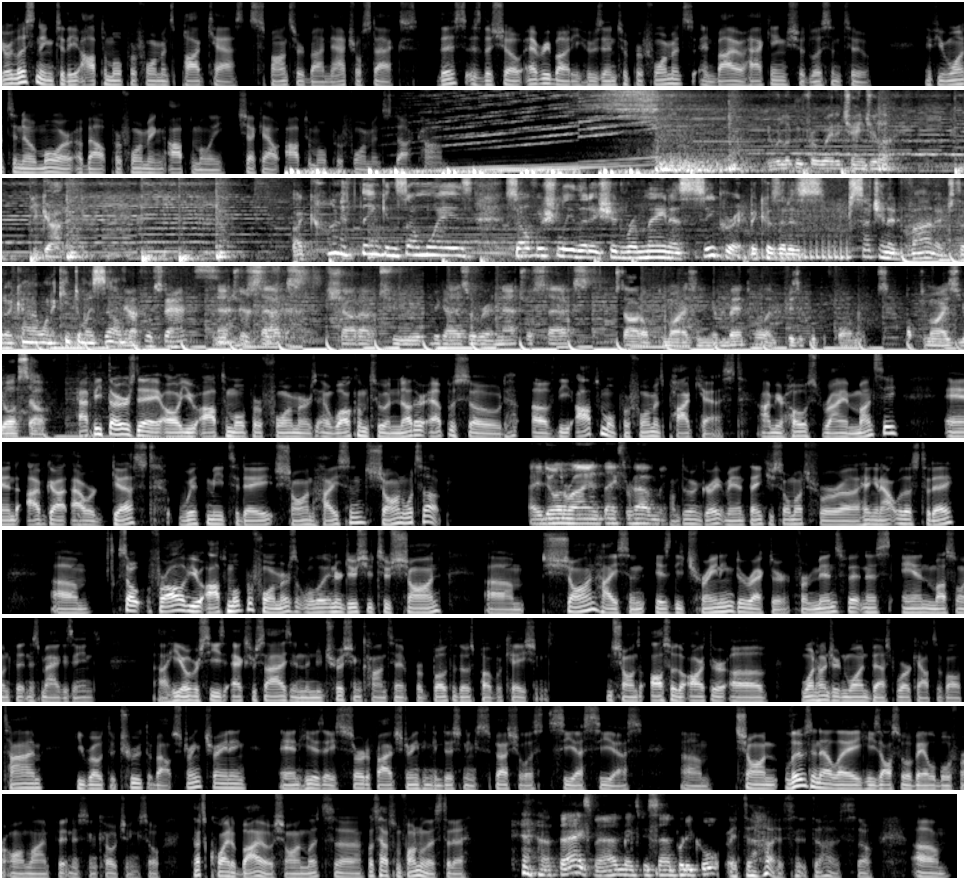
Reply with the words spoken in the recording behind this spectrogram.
You're listening to the Optimal Performance Podcast, sponsored by Natural Stacks. This is the show everybody who's into performance and biohacking should listen to. If you want to know more about performing optimally, check out optimalperformance.com. You were looking for a way to change your life. You got it. I kind of think, in some ways, selfishly, that it should remain a secret because it is such an advantage that I kind of want to keep to myself. Natural Stacks. Natural Stacks. Shout out to the guys over at Natural Stacks. Start optimizing your mental and physical performance. Optimize yourself. Happy Thursday, all you optimal performers, and welcome to another episode of the Optimal Performance Podcast. I'm your host, Ryan Munsey. And I've got our guest with me today, Sean Hyson. Sean, what's up? How you doing, Ryan? Thanks for having me. I'm doing great, man. Thank you so much for uh, hanging out with us today. Um, so, for all of you optimal performers, we'll introduce you to Sean. Um, Sean Hyson is the training director for Men's Fitness and Muscle and Fitness magazines. Uh, he oversees exercise and the nutrition content for both of those publications. And Sean's also the author of 101 Best Workouts of All Time he wrote The Truth About Strength Training, and he is a certified strength and conditioning specialist, CSCS. Um, Sean lives in LA. He's also available for online fitness and coaching. So that's quite a bio, Sean. Let's uh, let's have some fun with us today. Thanks, man. It makes me sound pretty cool. It does. It does. So, um,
